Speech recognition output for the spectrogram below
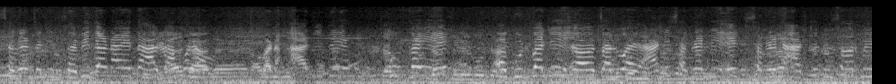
सगळ्यांसाठी संविधान आहे तर आज आपण पण आज इथे खूप काही एक गुटबाजी चालू आहे. आणि सगळ्यांनी एक सगळ्यांना आजच्या दिवसावर मी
